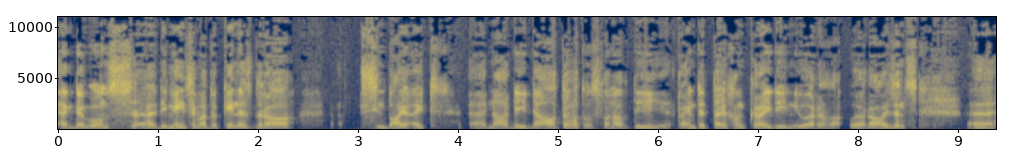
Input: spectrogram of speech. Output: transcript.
Ek dink ons uh, die mense wat ook kennis dra sien baie uit uh, na die data wat ons vanaf die ruimtetuig gaan kry die New Horizons. Uh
